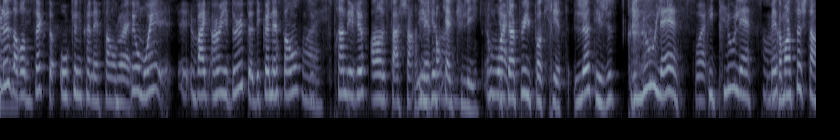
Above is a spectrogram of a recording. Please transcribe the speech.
plus d'avoir du sexe, t'as aucune connaissance. Ouais. Tu sais, au moins, euh, vague 1 et 2, t'as des connaissances, tu- Ouais. tu, prends des risques en le sachant. Des mettons. risques calculés. Ouais. T'es un peu hypocrite. Là, t'es juste clueless. Ouais. T'es clueless. Mais Comment ça, je suis On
